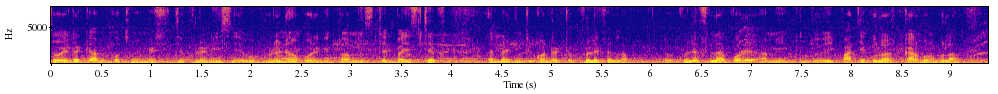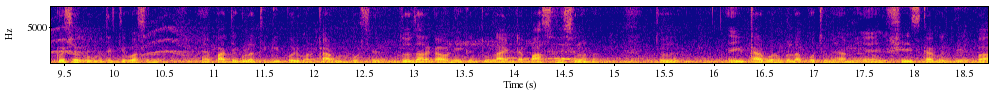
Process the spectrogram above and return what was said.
তো এটাকে আমি প্রথমে মেশিনটি খুলে নিয়েছি এবং খুলে নেওয়ার পরে কিন্তু আমি স্টেপ বাই স্টেপ ম্যাগনেটিক কন্ট্রাক্টটা খুলে ফেললাম। তো খুলে ফেলার পরে আমি কিন্তু এই পাতিগুলার কার্বনগুলা পরিষ্কার করব। দেখতে পাচ্ছেন হ্যাঁ, পাতিগুলোতে কী পরিমাণ কার্বন পড়ছে? তো যার কারণে কিন্তু লাইনটা পাস হয়েছিল না। তো এই কার্বনগুলো প্রথমে আমি সিরিজ কাগজ দিয়ে বা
